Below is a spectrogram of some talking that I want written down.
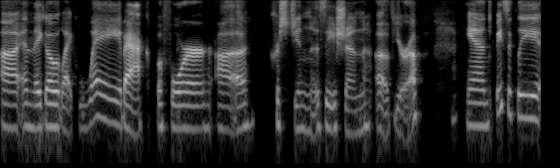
Uh, and they go like way back before uh, Christianization of Europe. And basically,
